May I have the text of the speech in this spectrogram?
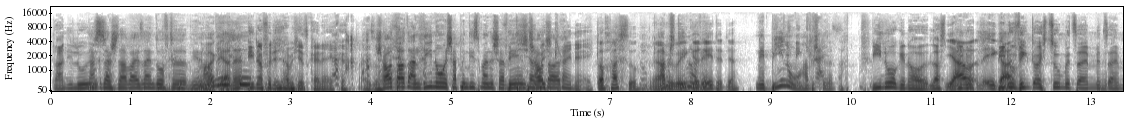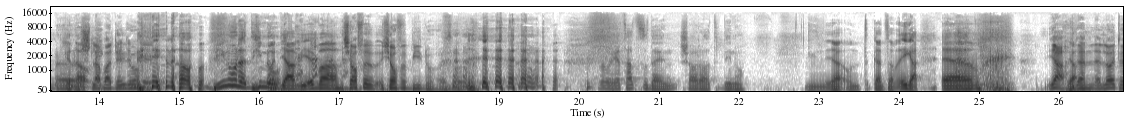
Dani Lewis. Danke, dass ich dabei sein durfte. Wie Immer immer. gerne. Dina, für dich habe ich jetzt keine Ecke. Also, Shoutout an Dino. Ich habe ihn diesmal nicht erwähnt. habe ich Shoutout. keine Ecke. Doch, hast du. Wir haben ich über ihn Dino erwähnt? geredet, ja. Nee, In Bino, habe ich gesagt. Bino, genau. Lass Ja, Bino, egal. Bino winkt euch zu mit seinem, mit seinem äh, Genau. Schlabberdildo. Genau. Bino oder Dino? Und ja, wie immer, Ich hoffe, ich hoffe Bino. Also, So, jetzt hast du deinen Shoutout, Dino. ja, und ganz am. Egal. Ähm, ja, Ja. dann äh, Leute,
